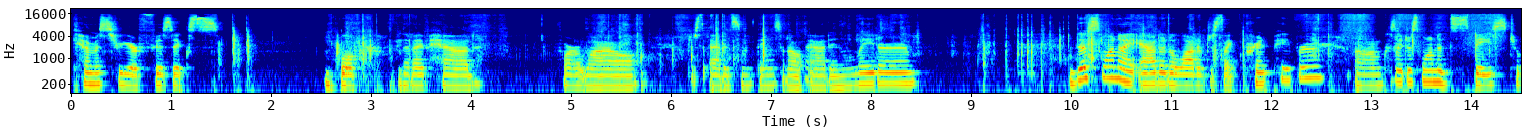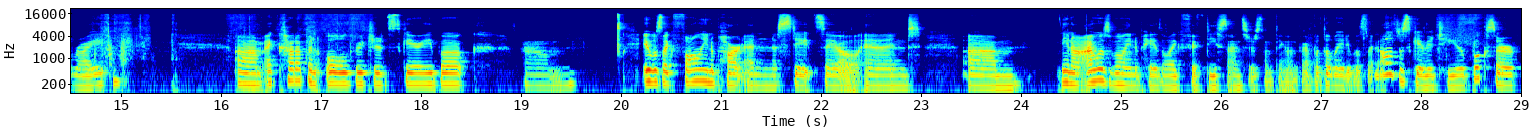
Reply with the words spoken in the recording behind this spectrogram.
chemistry or physics book that I've had for a while. Just added some things that I'll add in later. This one I added a lot of just like print paper because um, I just wanted space to write. Um, I cut up an old Richard Scarry book. Um, it was like falling apart at an estate sale and um, you know, I was willing to pay the like 50 cents or something like that, but the lady was like, I'll just give it to you. Books are,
